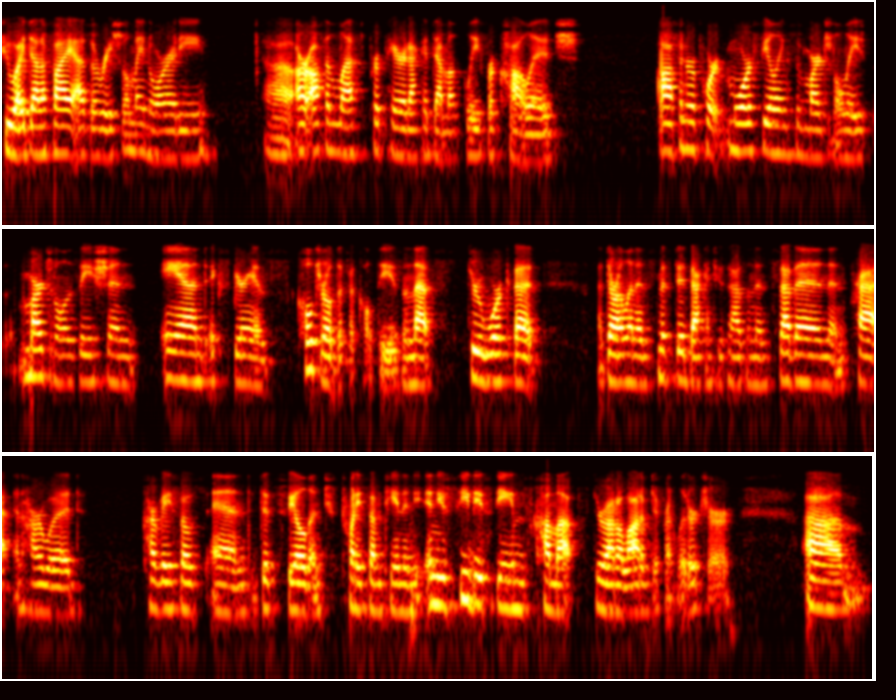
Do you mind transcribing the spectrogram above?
to identify as a racial minority, uh, are often less prepared academically for college, often report more feelings of marginalization and experience cultural difficulties. And that's through work that Darling and Smith did back in 2007 and Pratt and Harwood Cavazos and Ditzfeld in 2017, and, and you see these themes come up throughout a lot of different literature. Um,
